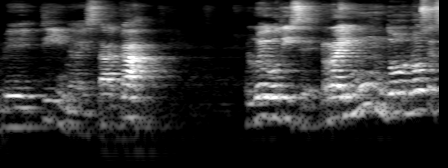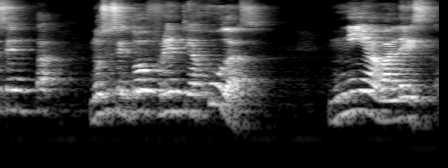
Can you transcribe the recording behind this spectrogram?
Betina está acá. Luego dice, Raimundo no se, senta, no se sentó frente a Judas, ni a Valesca.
